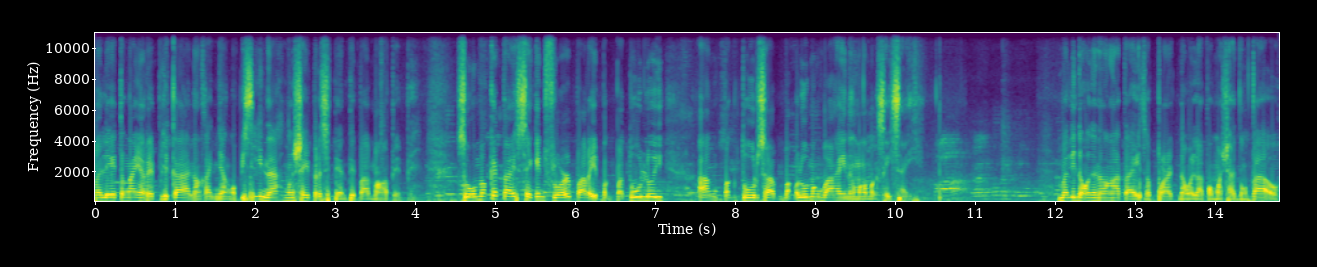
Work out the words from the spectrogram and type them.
Bali, ito nga yung replika ng kanyang opisina nung siya'y presidente pa mga pepe. So umakyat tayo sa second floor para ipagpatuloy ang pagtour sa lumang bahay ng mga magsaysay. Bali nauna na nga tayo sa part na wala pang masyadong tao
